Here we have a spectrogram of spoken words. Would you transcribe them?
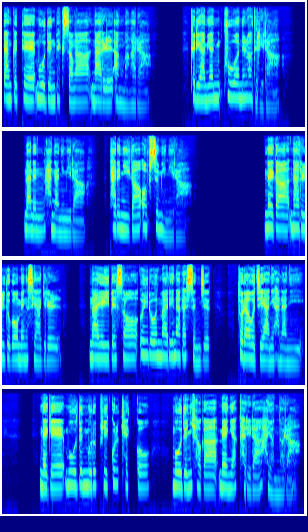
땅 끝에 모든 백성아 나를 악망하라. 그리하면 구원을 얻으리라. 나는 하나님이라 다른 이가 없음이니라. 내가 나를 두고 맹세하기를 나의 입에서 의로운 말이 나갔은즉 돌아오지 아니하나니 내게 모든 무릎이 꿇겠고 모든 혀가 맹약하리라 하였노라.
